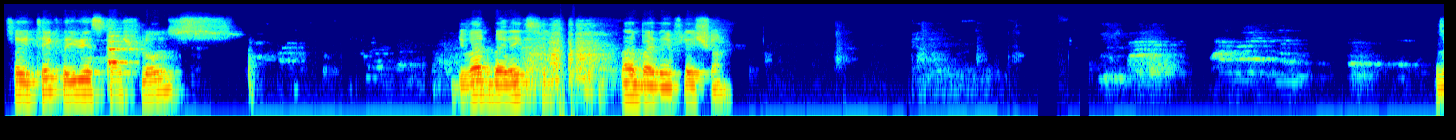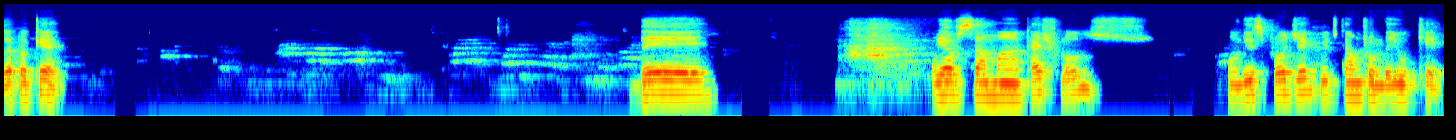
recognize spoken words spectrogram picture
So you take the US cash flows, divide by the divide by the inflation. Is that okay? The, we have some uh, cash flows on this project which come from the UK.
